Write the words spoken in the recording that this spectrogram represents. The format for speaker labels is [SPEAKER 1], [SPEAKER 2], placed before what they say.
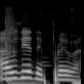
[SPEAKER 1] Audio de prueba.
